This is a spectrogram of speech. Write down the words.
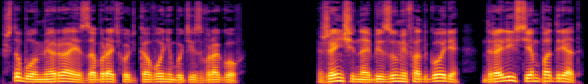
чтобы, умирая, забрать хоть кого-нибудь из врагов. Женщины, обезумев от горя, дрались всем подряд.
